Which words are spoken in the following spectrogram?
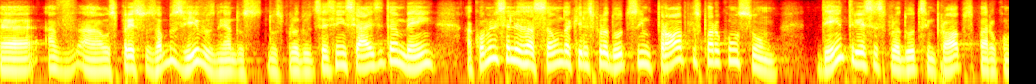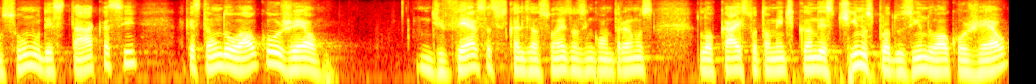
é, a, a, os preços abusivos né, dos, dos, produtos essenciais e também a comercialização daqueles produtos impróprios para o consumo. Dentre esses produtos impróprios para o consumo, destaca-se a questão do álcool gel. Em diversas fiscalizações, nós encontramos locais totalmente clandestinos produzindo álcool gel,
